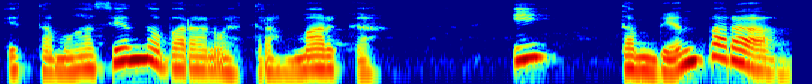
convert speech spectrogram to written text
que estamos haciendo para nuestras marcas y también para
